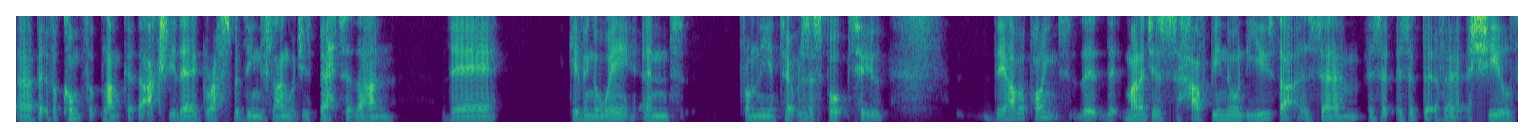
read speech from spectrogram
a bit of a comfort blanket. That actually their grasp of the English language is better than their giving away. And from the interpreters I spoke to, they have a point. The, the, managers have been known to use that as um, as, a, as a bit of a, a shield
